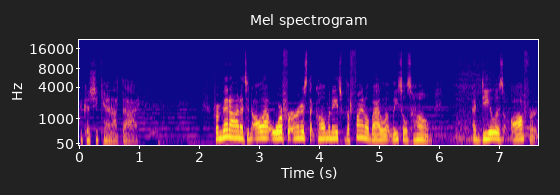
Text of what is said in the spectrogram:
Because she cannot die. From then on, it's an all out war for Ernest that culminates with a final battle at Lisle's home. A deal is offered.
